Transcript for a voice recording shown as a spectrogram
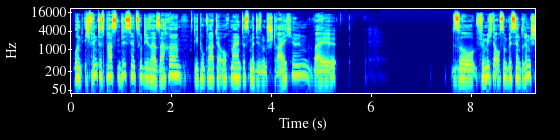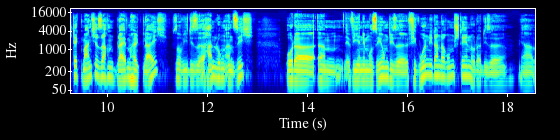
Und ich finde, es passt ein bisschen zu dieser Sache, die du gerade ja auch meintest, mit diesem Streicheln, weil so für mich da auch so ein bisschen drin steckt, manche Sachen bleiben halt gleich, so wie diese Handlung an sich oder ähm, wie in dem Museum diese Figuren, die dann da rumstehen oder diese ja,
